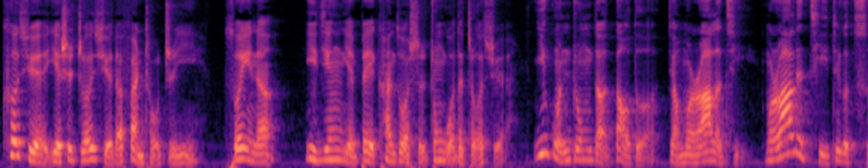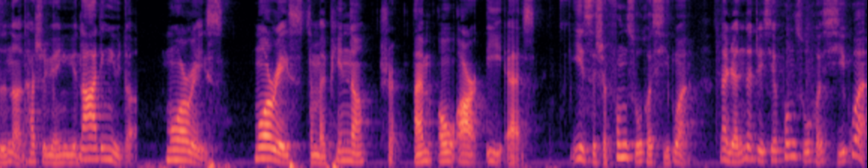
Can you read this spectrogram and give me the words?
科学也是哲学的范畴之一，所以呢。易经也被看作是中国的哲学。英文中的道德叫 morality。morality 这个词呢，它是源于拉丁语的 mores。mores 怎么拼呢？是 m o r e s，意思是风俗和习惯。那人的这些风俗和习惯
